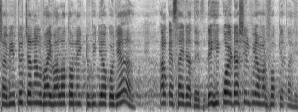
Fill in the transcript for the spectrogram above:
সব ইউটিউব চ্যানেল, ভাই ভালো তো না, একটু ভিডিও করিয়া কালকে সাইডা দেন। দেখি কয়টা শিল্পী আমার পক্ষে তাহে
